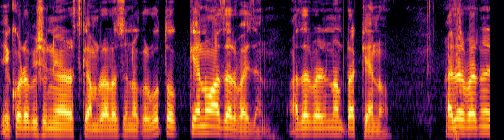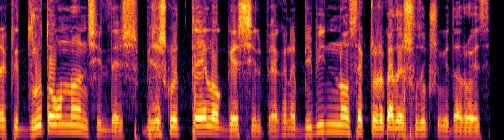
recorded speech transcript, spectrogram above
এ কটা বিষয় নিয়ে আজকে আমরা আলোচনা করব। তো কেন আজারবাইজান? আজারবাইজান নামটা কেন? আজারবাইজানের একটি দ্রুত উন্নয়নশীল দেশ, বিশেষ করে তেল ও গ্যাস শিল্পে। এখানে বিভিন্ন সেক্টরে কাজের সুযোগ সুবিধা রয়েছে।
